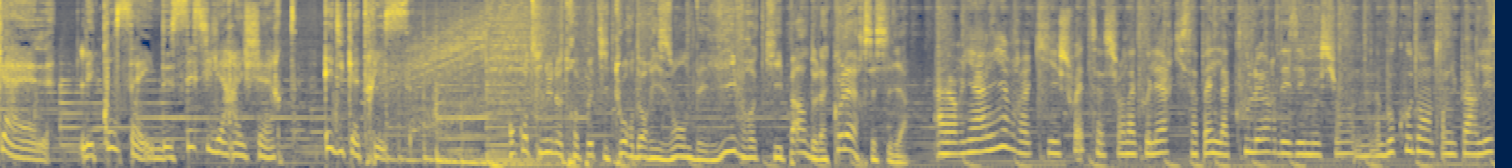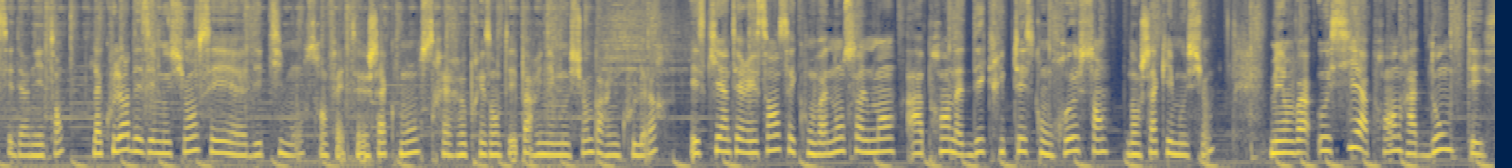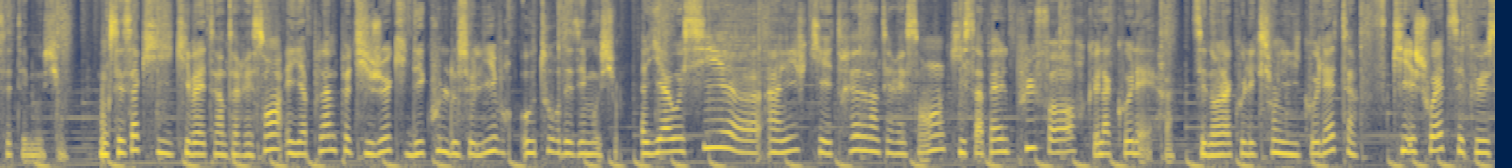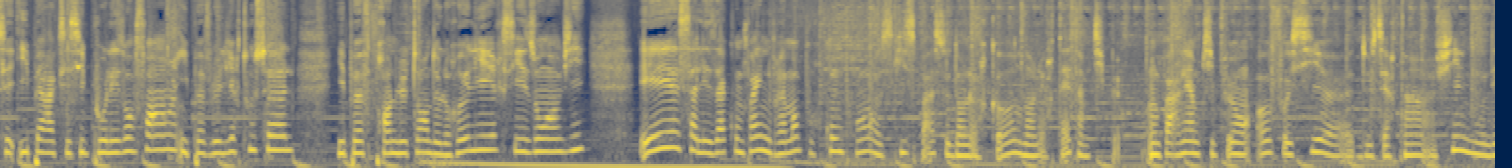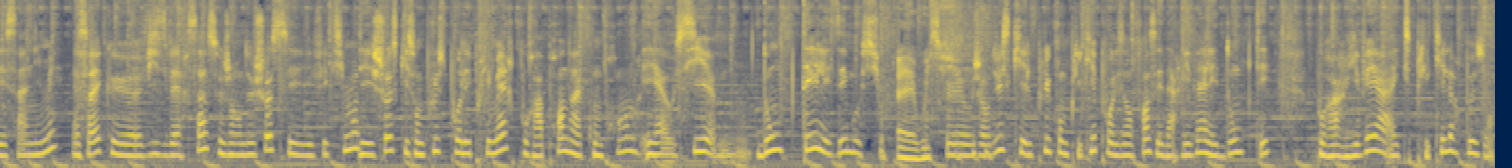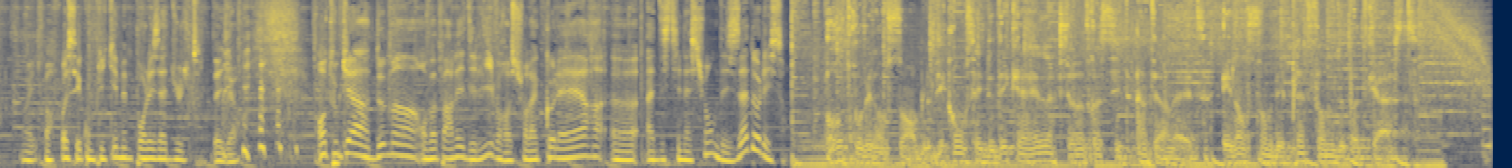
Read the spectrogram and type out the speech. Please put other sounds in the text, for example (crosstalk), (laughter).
DKL, les conseils de Cécilia Reichert, éducatrice. On continue notre petit tour d'horizon des livres qui parlent de la colère, Cécilia. Alors il y a un livre qui est chouette sur la colère qui s'appelle La couleur des émotions. On en a beaucoup entendu parler ces derniers temps. La couleur des émotions, c'est euh, des petits monstres en fait. Chaque monstre est représenté par une émotion, par une couleur. Et ce qui est intéressant, c'est qu'on va non seulement apprendre à décrypter ce qu'on ressent dans chaque émotion, mais on va aussi apprendre à dompter cette émotion. Donc c'est ça qui, qui, va être intéressant et il y a plein de petits jeux qui découlent de ce livre autour des émotions. Il y a aussi euh, un livre qui est très intéressant qui s'appelle Plus fort que la colère. C'est dans la collection Lily Colette. Ce qui est chouette, c'est que c'est hyper accessible pour les enfants. Ils peuvent le lire tout seuls. Ils peuvent prendre le temps de le relire s'ils ont envie. Et ça les accompagne vraiment pour comprendre ce qui se passe dans leur corps, dans leur tête un petit peu. On parlait un petit peu en off aussi euh, de certains films ou dessins animés. C'est vrai que vice versa, ce genre de choses, c'est effectivement des choses qui sont plus pour les primaires pour apprendre à comprendre et à aussi euh, dompter les émotions. Eh oui. Parce qu'aujourd'hui, ce qui est le plus compliqué pour les enfants, c'est d'arriver à les dompter pour arriver à expliquer leurs besoins. Oui, parfois c'est compliqué même pour les adultes d'ailleurs. (laughs) en tout cas, demain, on va parler des livres sur la colère euh, à destination des adolescents. Retrouvez l'ensemble des conseils de DKL sur notre site internet et l'ensemble des plateformes de podcast.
